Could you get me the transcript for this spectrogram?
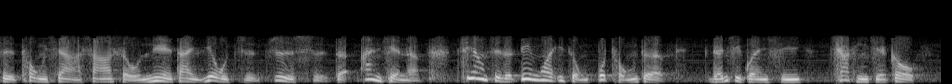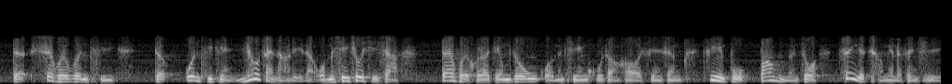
是痛下杀手虐待幼子致死的案件呢？这样子的另外一种不同的人际关系、家庭结构的社会问题的问题点又在哪里呢？我们先休息一下，待会回到节目中，我们请胡长浩先生进一步帮我们做这个层面的分析。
